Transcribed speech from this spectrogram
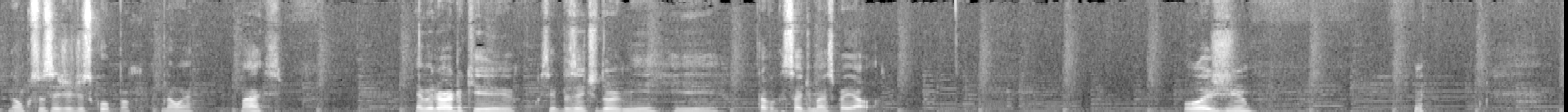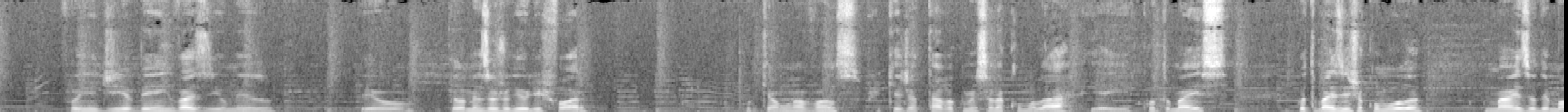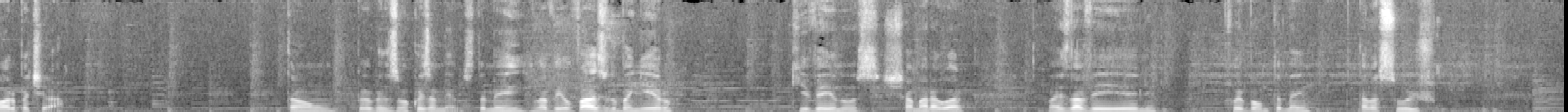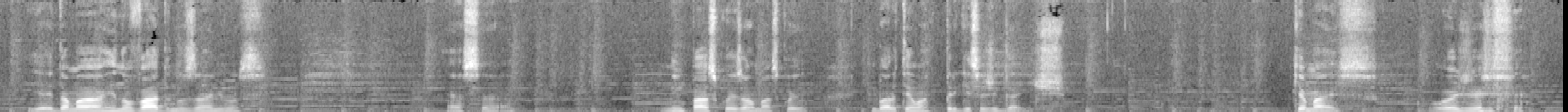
Não que isso seja desculpa, não é. Mas. É melhor do que simplesmente dormir e tava cansado demais para ir aula. Hoje foi um dia bem vazio mesmo. Eu, pelo menos eu joguei o lixo fora, o que é um avanço, porque já estava começando a acumular e aí quanto mais quanto mais lixo acumula, mais eu demoro para tirar. Então, pelo menos uma coisa a menos. Também lavei o vaso do banheiro, que veio nos chamar agora. Mas lavei ele, foi bom também. Tava sujo. E aí dá uma renovada nos ânimos. Essa. Limpar as coisas, arrumar as coisas. Embora tenha uma preguiça gigante. Que mais? Hoje.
